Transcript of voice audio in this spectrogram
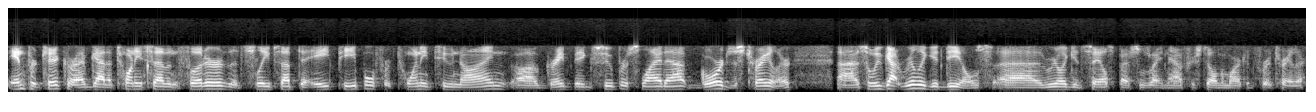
in particular, I've got a 27 footer that sleeps up to eight people for 22.9. Uh, great big super slide out, gorgeous trailer. Uh, so we've got really good deals, uh, really good sales specials right now if you're still in the market for a trailer.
